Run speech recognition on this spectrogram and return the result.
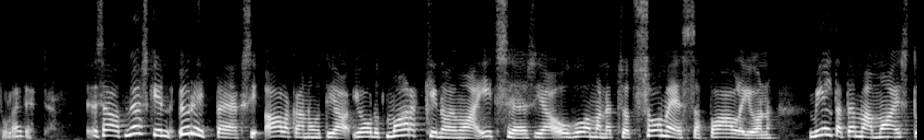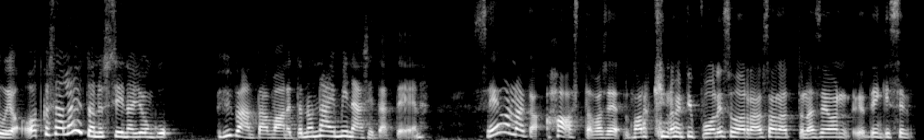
tulee tehtyä sä oot myöskin yrittäjäksi alkanut ja joudut markkinoimaan itseäsi ja oon huomannut, että sä oot somessa paljon. Miltä tämä maistuu ja ootko sä löytänyt siinä jonkun hyvän tavan, että no näin minä sitä teen? Se on aika haastava se markkinointipuoli suoraan sanottuna. Se on jotenkin, se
